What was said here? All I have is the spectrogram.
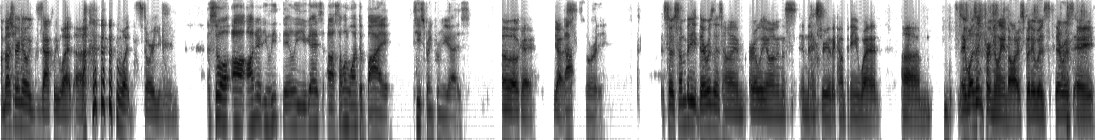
i'm not sure i know exactly what uh what story you mean. So uh on your elite daily you guys uh someone wanted to buy teespring from you guys Oh, okay. Yeah. That story. So somebody there was a time early on in this in the history of the company when um it wasn't for a million dollars, but it was there was a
